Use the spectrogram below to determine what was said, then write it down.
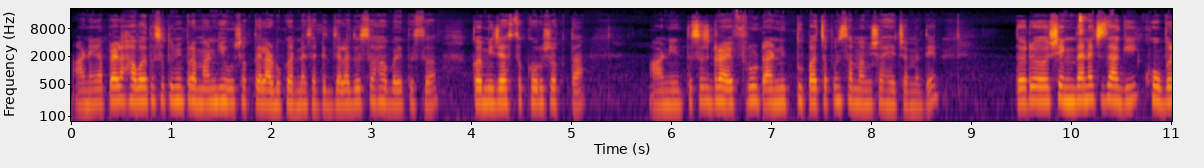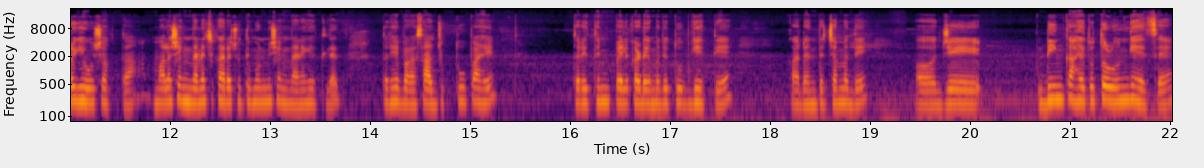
आणि आपल्याला हवं तसं तुम्ही प्रमाण घेऊ शकता लाडू करण्यासाठी. ज्याला जसं हवं आहे तसं कमी जास्त करू शकता. आणि तसंच ड्रायफ्रूट आणि तुपाचा पण समावेश आहे ह्याच्यामध्ये. तर शेंगदाण्याच्या जागी खोबरं घेऊ शकता. मला शेंगदाण्याचे करायचे होते म्हणून मी शेंगदाणे घेतले आहेत तर हे बघा साजूक तूप आहे. तर इथे मी पहिले कढईमध्ये तूप घेते. कारण त्याच्यामध्ये जे डिंक आहे तो तळून घ्यायचा आहे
